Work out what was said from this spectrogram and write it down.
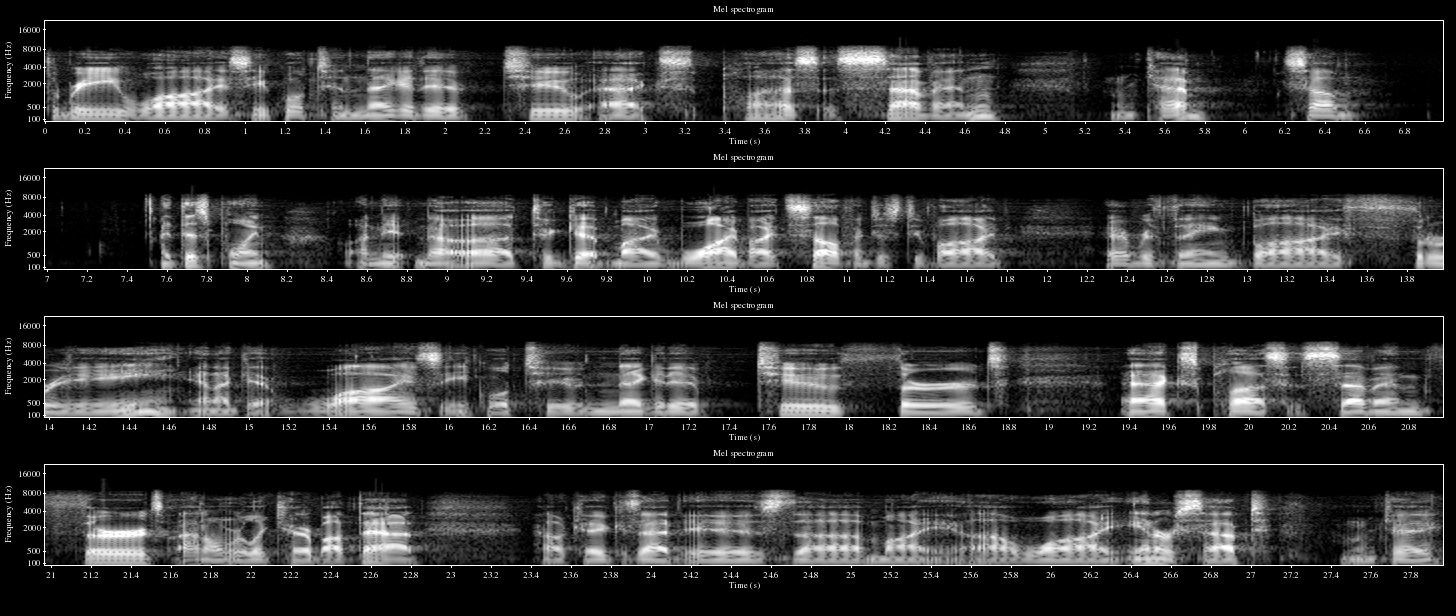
3y is equal to negative 2x plus 7. Okay, so at this point, I need uh, to get my y by itself and just divide everything by 3. And I get y is equal to negative 2 thirds x plus 7 thirds. I don't really care about that okay, because that is my uh, y-intercept, okay?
